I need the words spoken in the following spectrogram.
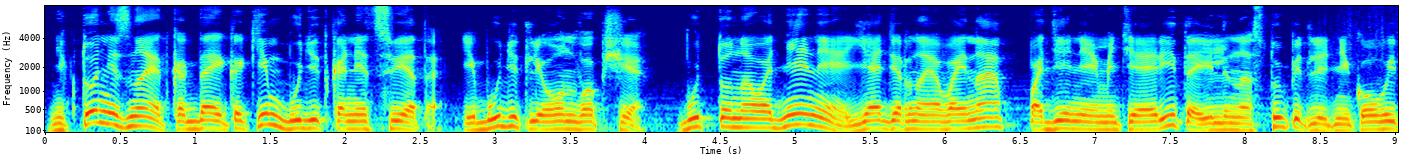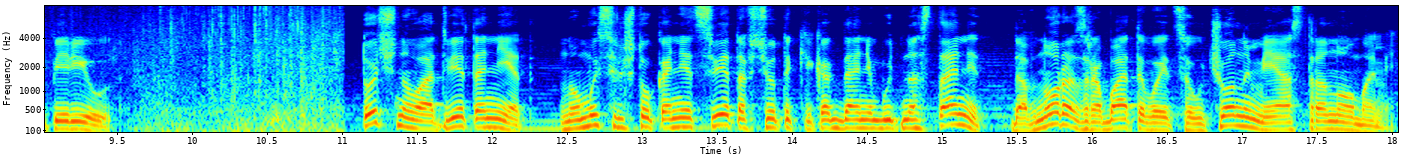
Никто не знает, когда и каким будет конец света, и будет ли он вообще. Будь то наводнение, ядерная война, падение метеорита или наступит ледниковый период. Точного ответа нет, но мысль, что конец света все-таки когда-нибудь настанет, давно разрабатывается учеными и астрономами.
